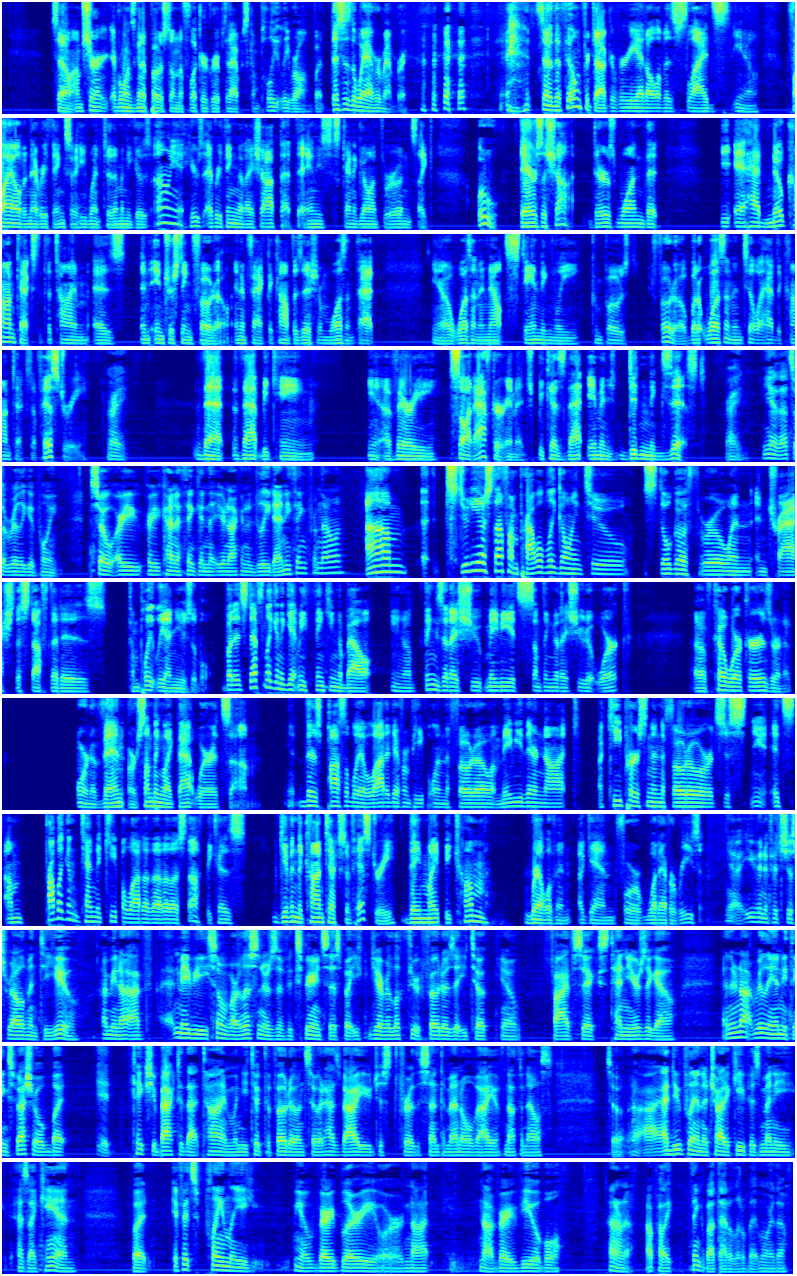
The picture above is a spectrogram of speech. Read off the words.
So I'm sure everyone's going to post on the Flickr group that I was completely wrong, but this is the way I remember it. so the film photographer, he had all of his slides, you know, filed and everything. So he went to them and he goes, "Oh yeah, here's everything that I shot that day." And he's just kind of going through and it's like, "Oh, there's a shot. There's one that it had no context at the time as an interesting photo. And in fact, the composition wasn't that, you know, it wasn't an outstandingly composed photo, but it wasn't until it had the context of history Right. that that became you know, a very sought after image because that image didn't exist. Right. Yeah, that's a really good point. So are you are you kind of thinking that you're not going to delete anything from that one? Um, uh, studio stuff, I'm probably going to still go through and, and trash the stuff that is completely unusable. But it's definitely going to get me thinking about, you know, things that I shoot. Maybe it's something that I shoot at work of coworkers or an, or an event or something like that where it's, um, there's possibly a lot of different people in the photo and maybe they're not a key person in the photo or it's just, it's, I'm probably going to tend to keep a lot of that other stuff because given the context of history, they might become relevant again for whatever reason. Yeah, even if it's just relevant to you. I mean, I've maybe some of our listeners have experienced this, but you, you ever look through photos that you took, you know, five, six, ten years ago, and they're not really anything special, but it takes you back to that time when you took the photo, and so it has value just for the sentimental value of nothing else. So I, I do plan to try to keep as many as I can, but if it's plainly, you know, very blurry or not, not very viewable, I don't know. I'll probably think about that a little bit more though.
